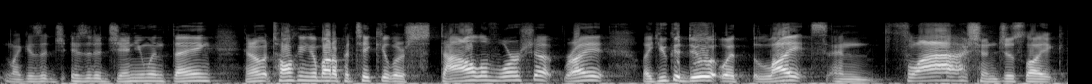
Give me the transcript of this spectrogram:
Like, is it is it a genuine thing? And I'm not talking about a particular style of worship, right? Like you could do it with lights and flash and just like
